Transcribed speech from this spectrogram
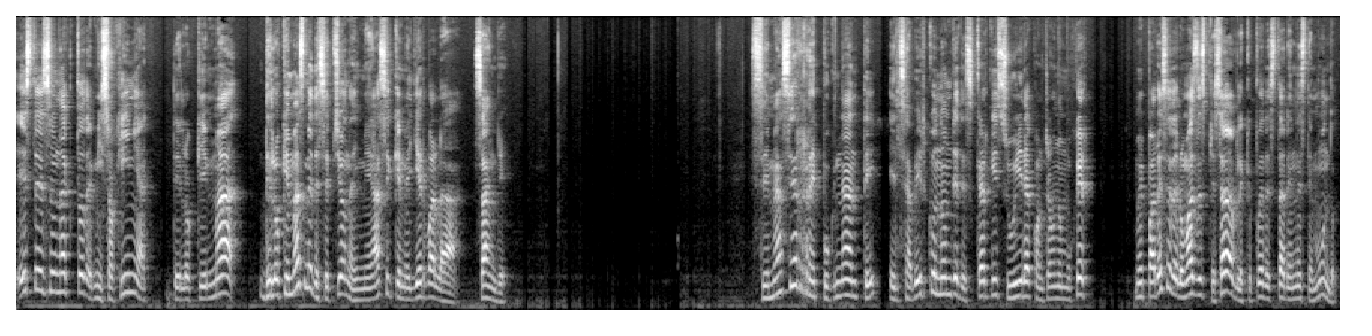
Este es un acto de misoginia, de lo que más, de lo que más me decepciona y me hace que me hierva la sangre. Se me hace repugnante el saber que un hombre descargue su ira contra una mujer. Me parece de lo más despreciable que puede estar en este mundo.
